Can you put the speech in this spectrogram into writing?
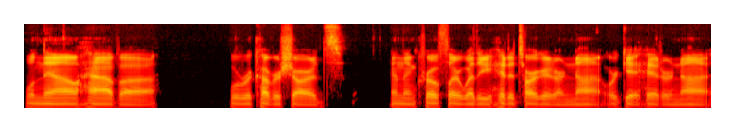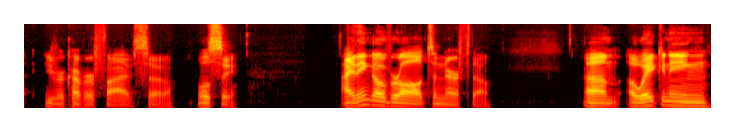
Will now have uh will recover shards and then Crowflare, whether you hit a target or not, or get hit or not, you recover five. So we'll see. I think overall it's a nerf though. Um, Awakening,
